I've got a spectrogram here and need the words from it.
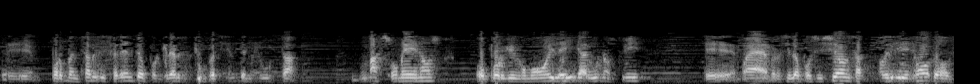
Eh, por pensar diferente o por creer que un presidente me gusta más o menos, o porque como hoy leí algunos tweets eh, bueno, pero si la oposición sacó 10 votos,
